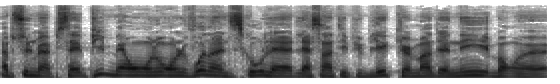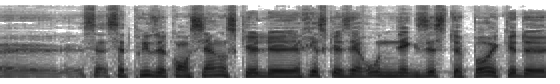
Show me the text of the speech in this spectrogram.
Absolument. Puis, mais on, le voit dans le discours de la, santé publique qu'à un moment donné, bon, euh, cette prise de conscience que le risque zéro n'existe pas et que de,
